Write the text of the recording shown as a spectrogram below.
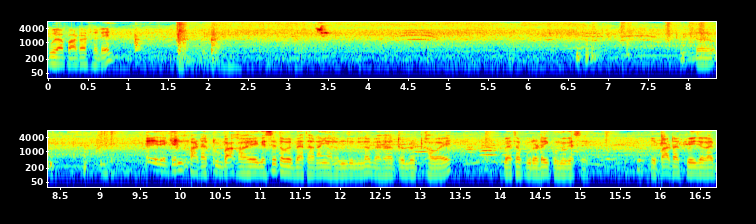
পুরা পাটা ফেলে। তো এই দেখেন, পাটা একটু বাঁকা হয়ে গেছে, তবে ব্যথা নাই, আলহামদুলিল্লাহ। ব্যথা ট্যাবলেট খাওয়ায়, ব্যথা পুরোটাই কমে গেছে। এই পাটা একটু এই জায়গায়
